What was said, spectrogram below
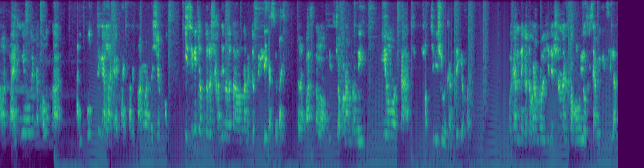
আমার বাইক নিয়ে একটা ক্ষমতা, আমি প্রত্যেক এলাকায় ভাই মানে বাংলাদেশের সিটি চত্বরে স্বাধীনতা টাওয়ার নামে একটা বিল্ডিং আছে ভাই পাঁচতলা অফিস যখন আমরা ওই ইয়মর কাজ সবচেয়ে বেশি ওখান থেকে পাই ওখান থেকে, যখন আমরা ওই ইলেকশনের তখন ওই অফিসে আমি গেছিলাম।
